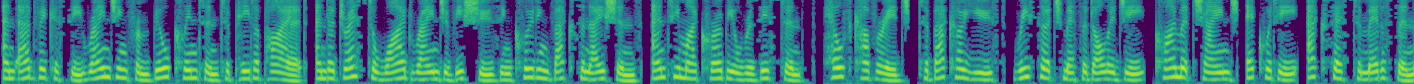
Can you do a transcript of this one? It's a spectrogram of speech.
and advocacy ranging from Bill Clinton to Peter Piot, and addressed a wide range of issues including vaccinations, antimicrobial resistance, health coverage, tobacco use, research methodology, climate change, equity, access to medicine,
